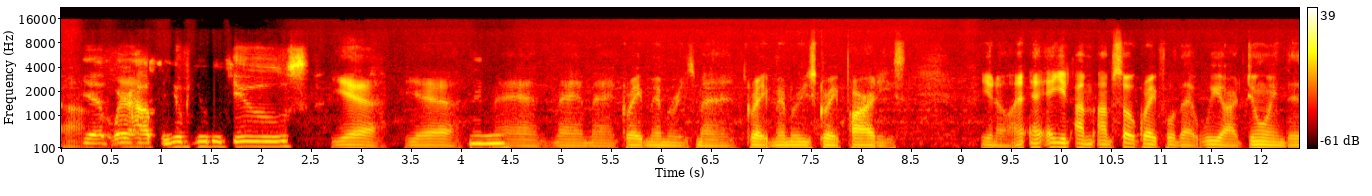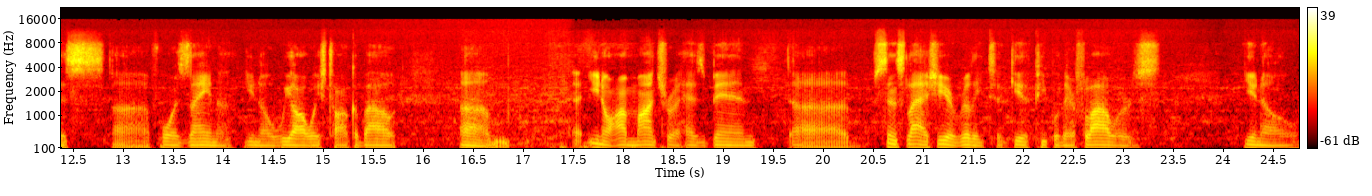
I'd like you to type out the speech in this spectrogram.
Uh, yeah, warehouse, the UBQs. Yeah, yeah, mm-hmm. man, man, man. Great memories, man. Great memories, great parties. You know, and, and I'm I'm so grateful that we are doing this uh, for Zana. You know, we always talk about, um, you know, our mantra has been uh, since last year, really, to give people their flowers. You know,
